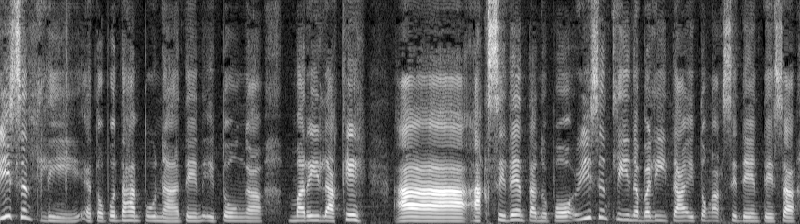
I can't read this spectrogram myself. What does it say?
recently, eto puntahan po natin itong ah, Marilaki ah, accident. Ano po? Recently nabalita itong aksidente sa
